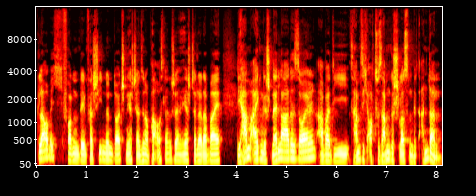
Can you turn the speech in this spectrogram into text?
glaube ich, von den verschiedenen deutschen Herstellern, sind noch ein paar ausländische Hersteller dabei. Die haben eigene Schnellladesäulen, aber die haben sich auch zusammengeschlossen mit anderen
